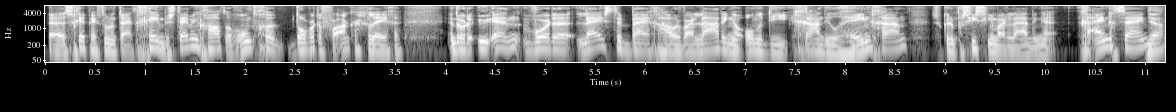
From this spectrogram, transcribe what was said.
Eh, het schip heeft toen een tijd geen bestemming gehad... rondgedobberd of voor anker gelegen. En door de UN worden lijsten bijgehouden... waar ladingen onder die graandeal heen gaan. Dus we kunnen precies zien waar de ladingen geëindigd zijn. Ja. 5%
